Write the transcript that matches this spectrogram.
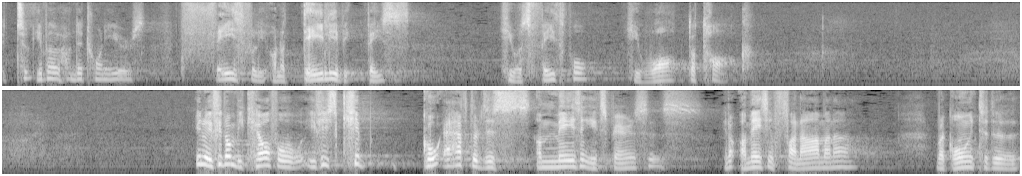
It took him 120 years. Faithfully, on a daily basis, he was faithful. He walked the talk. You know, if you don't be careful, if you keep go after these amazing experiences, you know, amazing phenomena, like going to the,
